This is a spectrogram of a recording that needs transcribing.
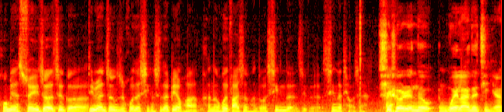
后面随着这个地缘政治或者形势的变化，可能会发生很多新的这个新的挑战。汽车人的未来的几年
